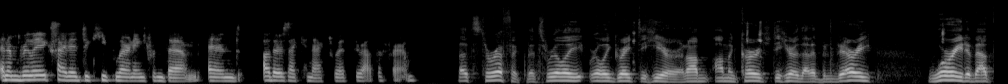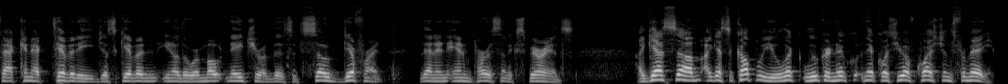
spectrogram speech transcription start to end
and I'm really excited to keep learning from them and others I connect with throughout the firm. That's terrific. That's really, really great to hear, and I'm, I'm encouraged to hear that. I've been very worried about that connectivity, just given you know the remote nature of this. It's so different than an in-person experience. I guess um, I guess a couple of you, Luke or Nicholas, you have questions for me.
